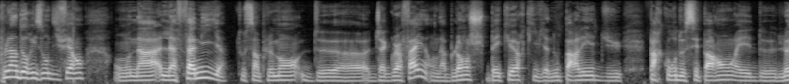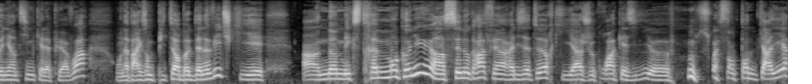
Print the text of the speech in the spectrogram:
plein d'horizons différents. On a la famille, tout simplement, de euh, Jack Graffine. On a Blanche Baker qui vient nous parler du parcours de ses parents et de l'œil intime qu'elle a pu avoir. On a par exemple Peter Bogdanovich qui est un homme extrêmement connu, un scénographe et un réalisateur qui a, je crois, quasi 60 euh, ans de carrière,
